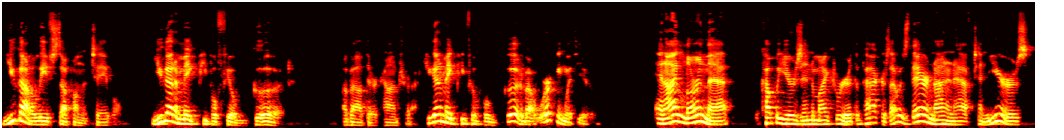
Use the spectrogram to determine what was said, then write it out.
you got to leave stuff on the table. You got to make people feel good about their contract. You got to make people feel good about working with you. And I learned that a couple years into my career at the Packers. I was there nine and a half, ten years,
